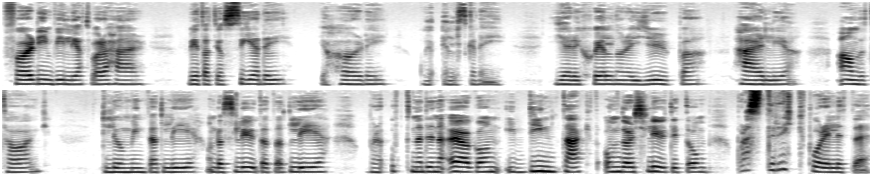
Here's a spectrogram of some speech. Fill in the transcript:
för din vilja att vara här. Vet att jag ser dig, jag hör dig och jag älskar dig. Ge dig själv några djupa, härliga andetag. Glöm inte att le om du har slutat att le. Bara öppna dina ögon i din takt om du har slutit dem. Bara sträck på dig lite.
